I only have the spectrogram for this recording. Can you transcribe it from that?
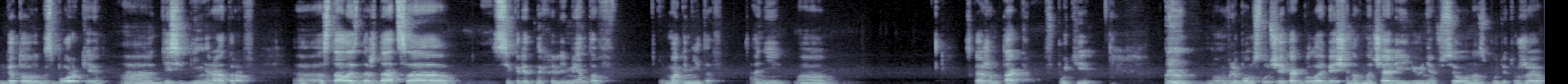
готовы к сборке, э, 10 генераторов. Э, осталось дождаться секретных элементов, магнитов. Они скажем так, в пути. Ну, в любом случае, как было обещано, в начале июня все у нас будет уже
